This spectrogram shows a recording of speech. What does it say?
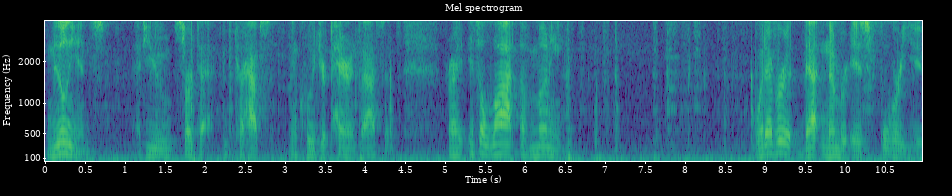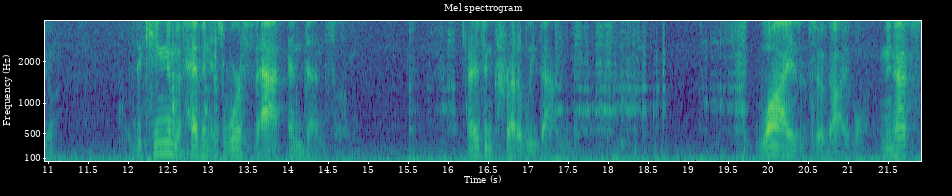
millions, if you start to perhaps include your parents' assets, right? It's a lot of money. Whatever that number is for you, the kingdom of heaven is worth that and then some. Right? It's incredibly valuable. Why is it so valuable? I mean, that's,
